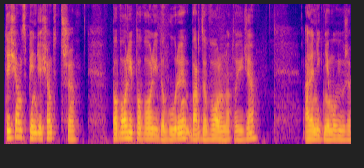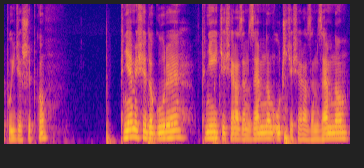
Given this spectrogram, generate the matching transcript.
1053. Powoli, powoli do góry. Bardzo wolno to idzie. Ale nikt nie mówił, że pójdzie szybko. Pniemy się do góry. Pnijcie się razem ze mną. Uczcie się razem ze mną.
